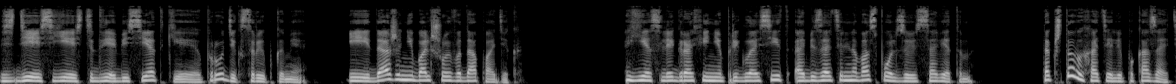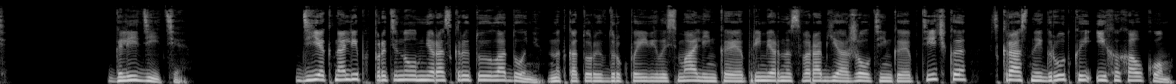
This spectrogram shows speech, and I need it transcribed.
Здесь есть две беседки, прудик с рыбками и даже небольшой водопадик. Если графиня пригласит, обязательно воспользуюсь советом. Так что вы хотели показать? Глядите. Диек Налип протянул мне раскрытую ладонь, над которой вдруг появилась маленькая, примерно с воробья, желтенькая птичка с красной грудкой и хохолком.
